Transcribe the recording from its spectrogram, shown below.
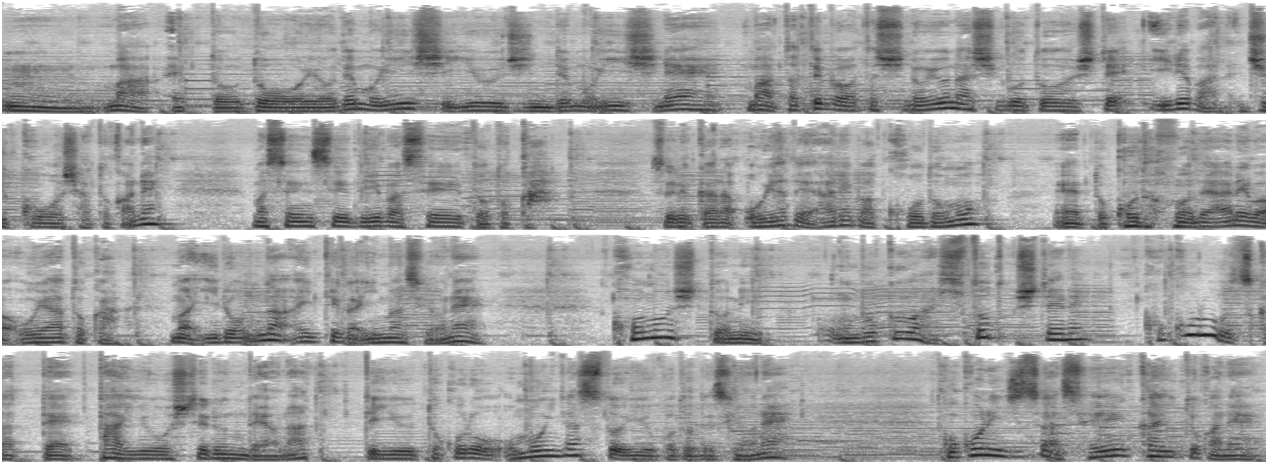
うん。まあえっと同僚でもいいし友人でもいいしね。まあ例えば私のような仕事をしていれば、ね、受講者とかね、まあ、先生で言えば生徒とか。それから親であれば子供、えっと、子供であれば親とか、まあ、いろんな相手がいますよね。この人に僕は人としてね心を使って対応してるんだよなっていうところを思い出すということですよね。ここに実は正解とかね、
